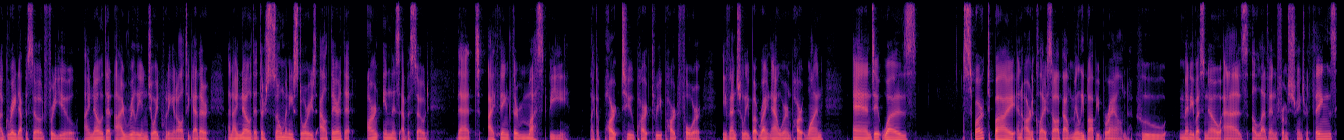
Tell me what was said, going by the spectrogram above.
a great episode for you. I know that I really enjoyed putting it all together. And I know that there's so many stories out there that aren't in this episode that I think there must be like a part two, part three, part four eventually. But right now we're in part one. And it was sparked by an article I saw about Millie Bobby Brown, who many of us know as Eleven from Stranger Things,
